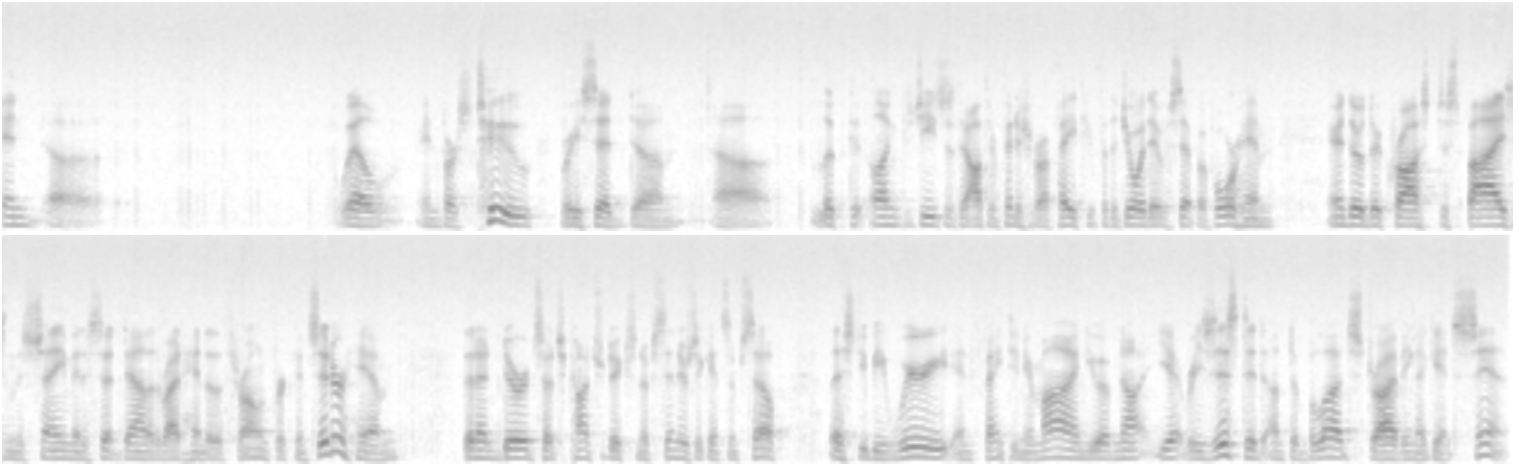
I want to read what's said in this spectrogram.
in, uh, well, in verse 2, where he said, um, Look unto Jesus, the author and finisher of our faith, who for the joy that was set before him endured the cross, despising the shame, and is set down at the right hand of the throne. For consider him that endured such contradiction of sinners against himself, lest you be wearied and faint in your mind. You have not yet resisted unto blood, striving against sin.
